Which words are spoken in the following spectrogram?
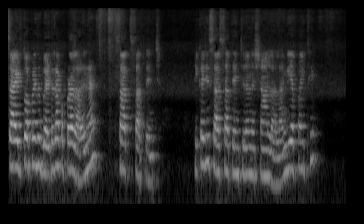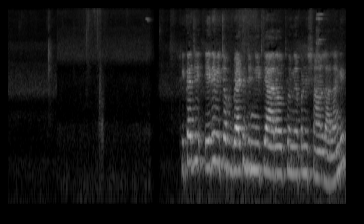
ਸਾਈਡ ਤੋਂ ਆਪਾਂ ਇਹ ਬੈਲਟ ਦਾ ਕੱਪੜਾ ਲਾ ਲੈਣਾ 7-7 ਇੰਚ। ਠੀਕ ਹੈ ਜੀ 7-7 ਇੰਚ ਦਾ ਨਿਸ਼ਾਨ ਲਾ ਲਾਂਗੇ ਆਪਾਂ ਇੱਥੇ। ਠੀਕ ਹੈ ਜੀ, ਇਹਦੇ ਵਿੱਚ ਆਪਾਂ ਬੈਲਟ ਜਿੰਨੀ ਤਿਆਰ ਆ, ਉੱਥੇ ਉਹਨੇ ਆਪਾਂ ਨਿਸ਼ਾਨ ਲਾ ਲਾਂਗੇ।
